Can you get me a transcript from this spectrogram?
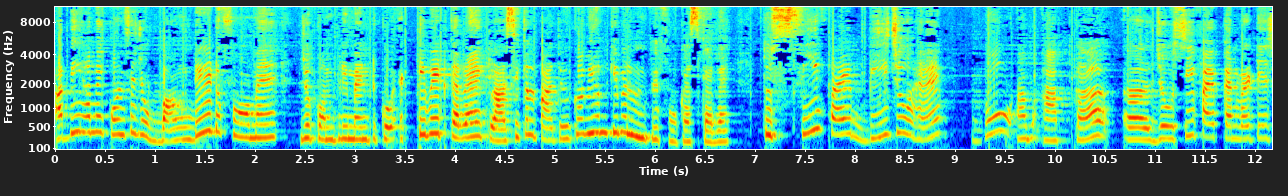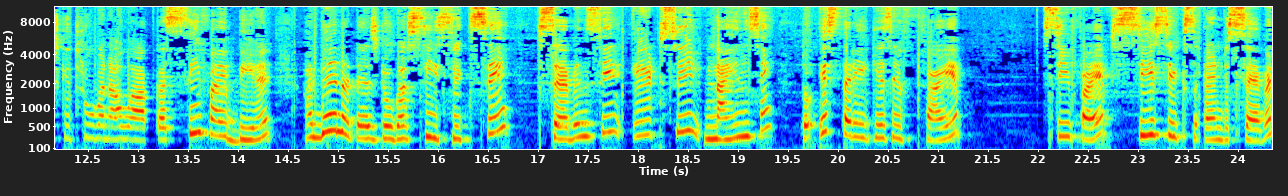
अभी हमें कौन से जो बाउंडेड फॉर्म है, जो कॉम्प्लीमेंट को एक्टिवेट कर रहे हैं क्लासिकल पाथवे को, अभी हम केवल उन पे फोकस कर रहे हैं। तो C5B जो है, वो अब आपका जो C5 कन्वर्टेज के थ्रू बना हुआ आपका C5B है। अगेन अटैच्ड होगा C6 से 7 से 8 से 9 से। तो इस तरीके से 5 C5 C6 एंड 7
